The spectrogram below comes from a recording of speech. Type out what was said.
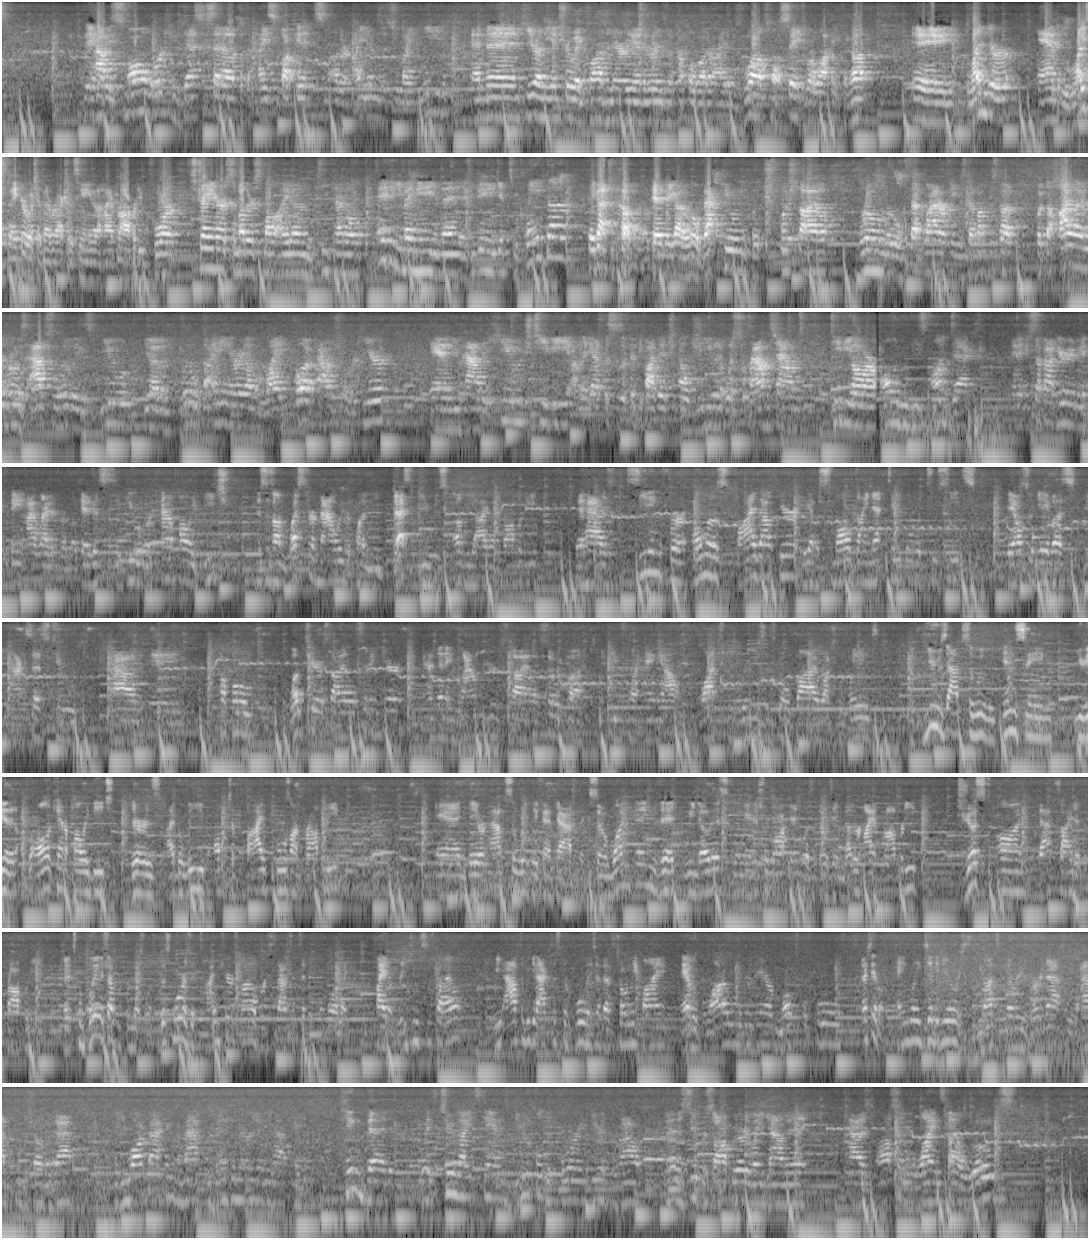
They have a small working desk set up with an ice bucket, some other items that you might need. And then here on the entryway closet area, there is a couple of other items as well. Small safe where I lock anything up. A blender and a rice maker, which I've never actually seen in a Hyatt property before. Strainer, some other small items, a tea kettle, anything you may need. And then if you do need to get some cleaning done, they got you covered, okay? They got a little vacuum, push, push style room, little step ladder for you to step up and stuff. But the highlight of the room is absolutely this view. You have a little dining area on the right, pull-up couch over here, and you have a huge TV. I'm gonna guess this is a 55-inch LG unit with surround sound, DVR, all the movies on deck. And if you step out here, gonna get the main highlighted room, okay? This is a view over Kaanapali Beach. This is on Western Maui with one of the best views of the island property. It has seating for almost five out here. We have a small dinette table with two seats. They also gave us the access to have a couple love chair style sitting here and then a lounger style sofa if you just want to hang out, watch the breezes go by, watch the waves. The view is absolutely insane. You get it all of Kaanapali Beach. There's, I believe, up to five pools on property and they are absolutely fantastic. So one thing that we noticed when we initially walked in was that there was another Hyatt property just on that side of the property that's completely separate from this one. So this more is a timeshare style versus that's a typical more like Hyatt Regency style. We after we get access to the pool, they said that's totally fine. They have a grotto over there, multiple pools. They actually have a penguin exhibit here, which is nuts. I've never even heard that, so we'll absolutely show you that. If you walk back into the master bedroom area, we have a king bed with two nightstands, beautiful decor in here throughout. Bed is super soft, we already laid down in it. Has awesome Hawaiian style robes,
